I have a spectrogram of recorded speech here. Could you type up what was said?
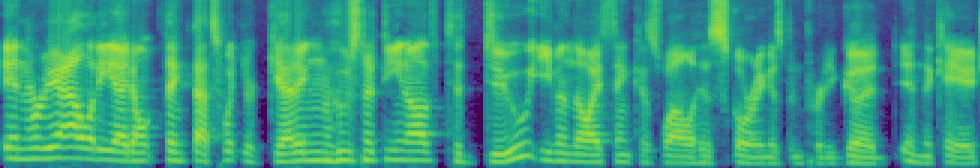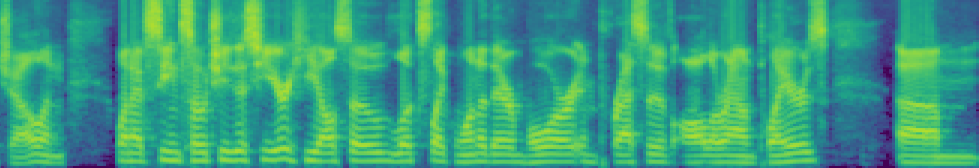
in reality, I don't think that's what you're getting Khusnutdinov to do, even though I think as well his scoring has been pretty good in the KHL. And when I've seen Sochi this year, he also looks like one of their more impressive all around players. Um,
